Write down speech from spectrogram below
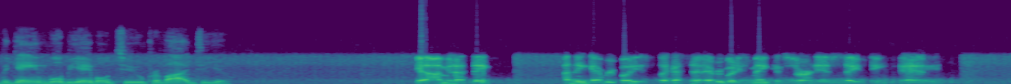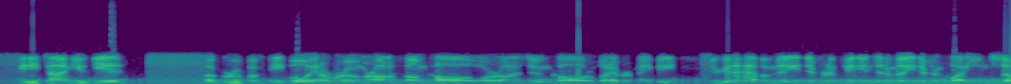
the game will be able to provide to you. Yeah, I mean, I think I think everybody's like I said, everybody's main concern is safety, and anytime you get a group of people in a room or on a phone call or on a Zoom call or whatever it may be, you're going to have a million different opinions and a million different questions. So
